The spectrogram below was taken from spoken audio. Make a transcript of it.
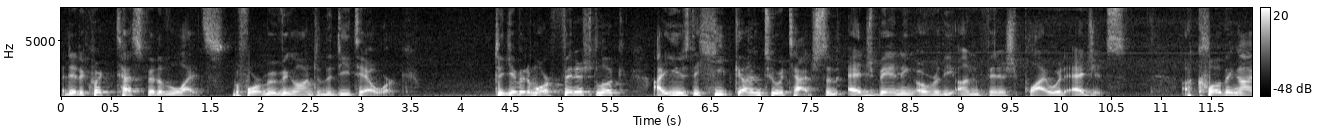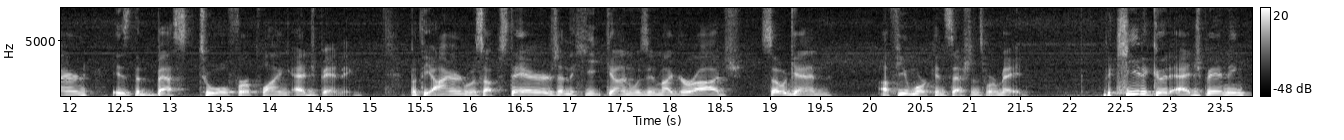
I did a quick test fit of the lights before moving on to the detail work. To give it a more finished look, I used a heat gun to attach some edge banding over the unfinished plywood edges. A clothing iron is the best tool for applying edge banding, but the iron was upstairs and the heat gun was in my garage, so again, a few more concessions were made. The key to good edge banding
